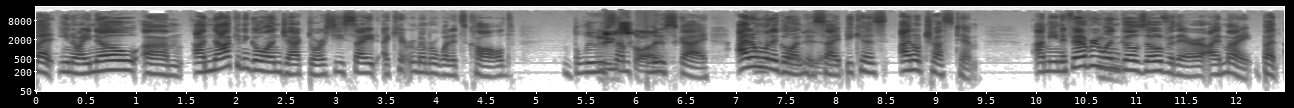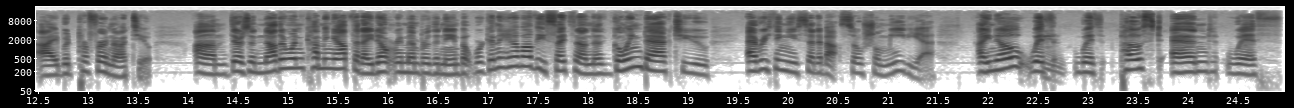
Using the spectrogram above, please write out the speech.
but you know, I know um, I'm not going to go on Jack Dorsey's site. I can't remember what it's called. Blue, Blue some Sky. Blue Sky. I don't want to go on his yeah. site because I don't trust him. I mean, if everyone mm. goes over there, I might, but I would prefer not to. Um, there's another one coming out that I don't remember the name, but we're going to have all these sites now. Now, going back to everything you said about social media, I know with mm. with Post and with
